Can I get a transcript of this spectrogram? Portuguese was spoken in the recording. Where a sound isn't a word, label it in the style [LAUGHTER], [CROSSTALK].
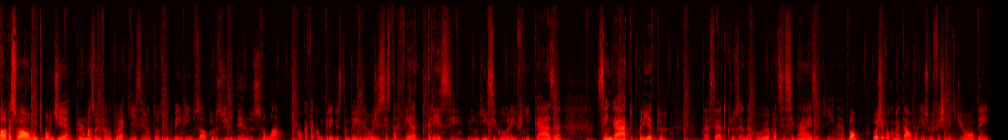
Fala pessoal, muito bom dia. Bruno Mazzoni falando por aqui. Sejam todos muito bem-vindos ao Clube dos Dividendos. Vamos lá, ao Café com Traders também, né? Hoje, sexta-feira, 13. Ninguém segura, hein? Fica em casa, sem gato, preto, tá certo? Cruzando a rua, pode ser sinais aqui, né? Bom, hoje eu vou comentar um pouquinho sobre o fechamento de ontem,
